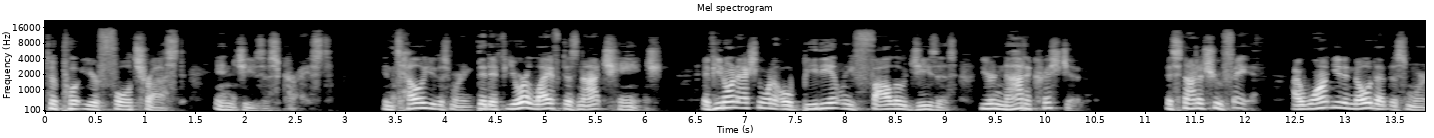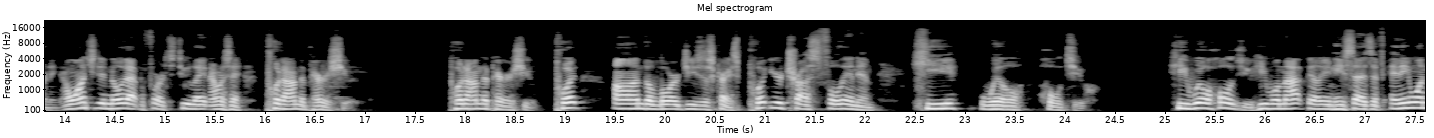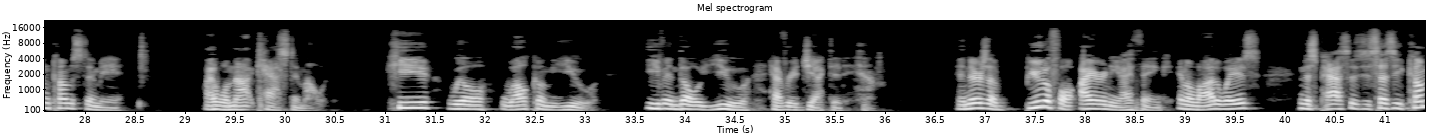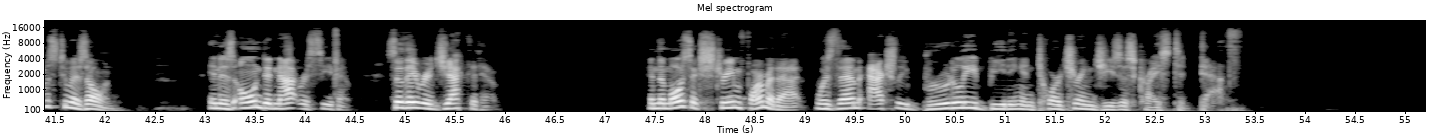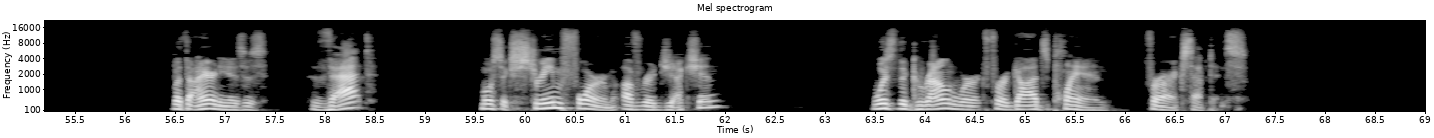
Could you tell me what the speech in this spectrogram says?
to put your full trust in Jesus Christ. And tell you this morning that if your life does not change, if you don't actually want to obediently follow Jesus, you're not a Christian. It's not a true faith. I want you to know that this morning. I want you to know that before it's too late. And I want to say, put on the parachute. Put on the parachute. Put on the Lord Jesus Christ. Put your trust fully in Him. He will hold you. He will hold you. He will not fail you. And He says, if anyone comes to me, I will not cast him out. He will welcome you, even though you have rejected him. And there's a beautiful irony, I think, in a lot of ways in this passage. It says he comes to his own, and his own did not receive him. So they rejected him. And the most extreme form of that was them actually brutally beating and torturing Jesus Christ to death. But the irony is, is that most extreme form of rejection was the groundwork for God's plan for our acceptance.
